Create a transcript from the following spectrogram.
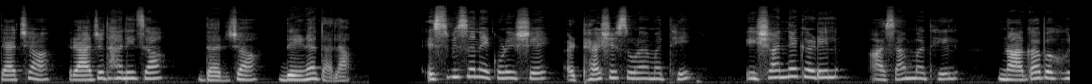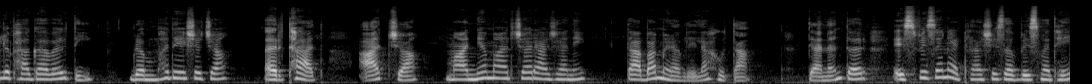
त्याच्या राजधानीचा दर्जा देण्यात आला. इसवी सन एकोणीसशे अठराशे सोळामध्ये ईशान्येकडील आसाममधील नागाबहुल भागावरती ब्रह्मदेशच्या अर्थात आजच्या मान्यमारच्या राजाने ताबा मिळवलेला होता. त्यानंतर इसवी सन अठराशे सव्वीसमध्ये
